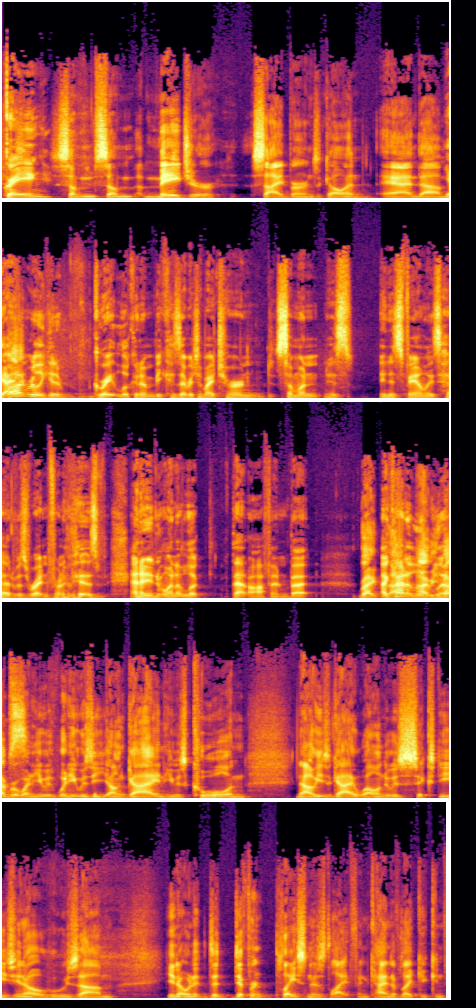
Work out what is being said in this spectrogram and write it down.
graying. some some major sideburns going and um Yeah, I didn't really get a great look at him because every time I turned, someone his in his family's head was right in front of his, and I didn't want to look that often. But Right. I kinda I, live remember when he was when he was a young guy and he was cool and now he's a guy well into his 60s, you know, who's um you know, in a d- different place in his life, and kind of like you can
